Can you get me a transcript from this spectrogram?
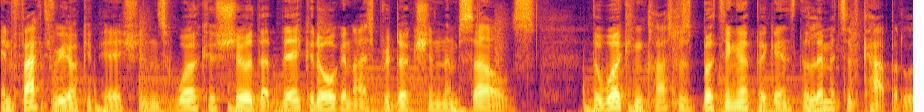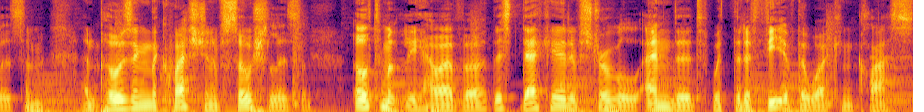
In factory occupations, workers showed that they could organise production themselves. The working class was butting up against the limits of capitalism and posing the question of socialism. Ultimately, however, this decade of struggle ended with the defeat of the working class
